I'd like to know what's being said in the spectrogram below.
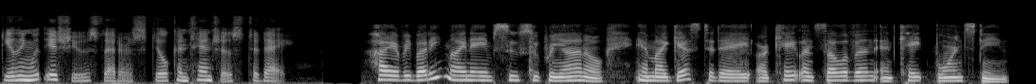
dealing with issues that are still contentious today. Hi, everybody. My name's Sue Supriano, and my guests today are Caitlin Sullivan and Kate Bornstein.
